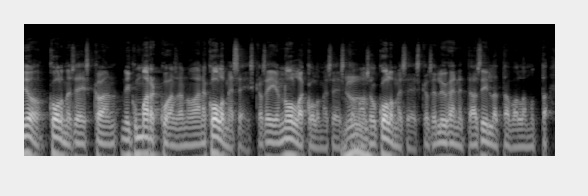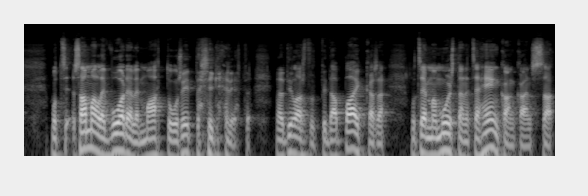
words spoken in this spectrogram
Joo, 37, niin kuin Markkuhan sanoo aina 37, se ei ole 037, Joo. vaan se on 37, se lyhennetään sillä tavalla, mutta, mutta samalle vuodelle mahtuu sitten sikäli, että nämä tilastot pitää paikkansa, mutta sen mä muistan, että sä Henkan kanssa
